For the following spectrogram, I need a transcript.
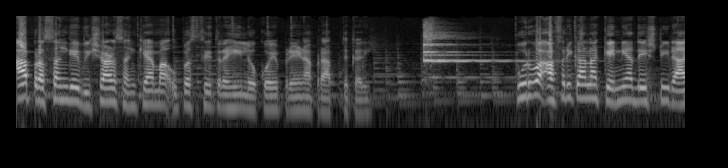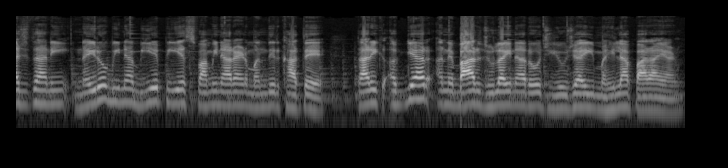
આ પ્રસંગે વિશાળ સંખ્યામાં ઉપસ્થિત રહી લોકોએ પ્રેરણા પ્રાપ્ત કરી. પૂર્વ આફ્રિકાના કેન્યા દેશની રાજધાની નૈરોબીના બીએપીએ સ્વામિનારાયણ મંદિર ખાતે તારીખ અગિયાર અને બાર જુલાઈના રોજ યોજાઈ મહિલા પારાયણ.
